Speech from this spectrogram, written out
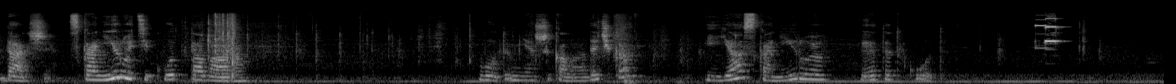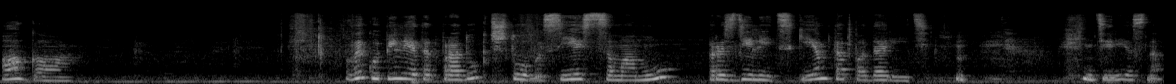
Дальше. Сканируйте код товара. Вот у меня шоколадочка. И я сканирую этот код. Ага. Вы купили этот продукт, чтобы съесть самому, разделить с кем-то, подарить. Интересно.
